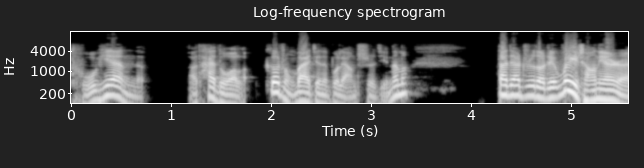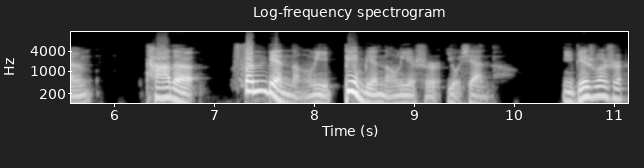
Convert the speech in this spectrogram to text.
图片的啊，太多了，各种外界的不良刺激。那么大家知道，这未成年人他的分辨能力、辨别能力是有限的。你别说是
